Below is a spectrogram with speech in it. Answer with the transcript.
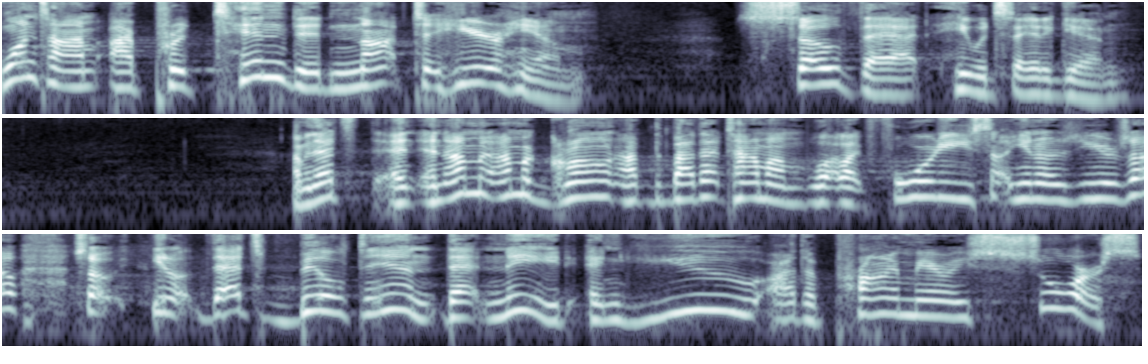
one time I pretended not to hear him so that he would say it again. I mean, that's, and, and I'm, I'm a grown, by that time I'm what, like 40, you know, years old. So, you know, that's built in, that need, and you are the primary source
